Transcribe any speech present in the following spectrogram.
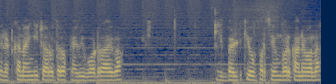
ये लटकन आएँगी चारों तरफ़। हैवी बॉर्डर आएगा। ये बेल्ट के ऊपर सेम वर्क आने वाला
